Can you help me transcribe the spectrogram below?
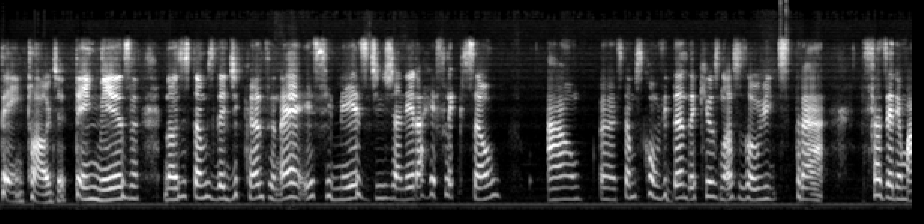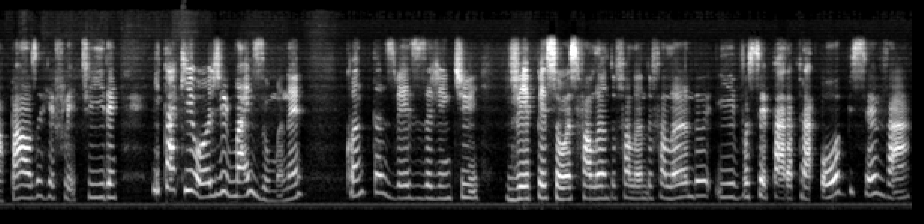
Tem, Cláudia, tem mesmo. Nós estamos dedicando, né, esse mês de janeiro à reflexão. A, uh, estamos convidando aqui os nossos ouvintes para fazerem uma pausa, refletirem. E tá aqui hoje mais uma, né? Quantas vezes a gente vê pessoas falando, falando, falando e você para para observar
